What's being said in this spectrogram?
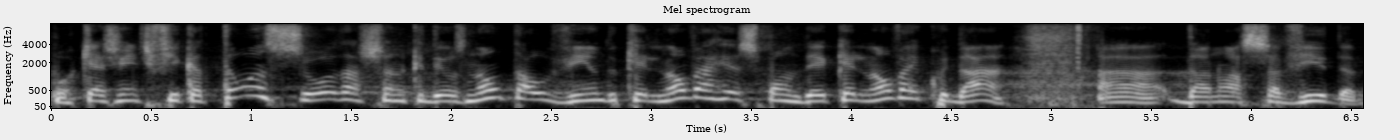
porque a gente fica tão ansioso achando que Deus não está ouvindo, que Ele não vai responder, que Ele não vai cuidar ah, da nossa vida.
